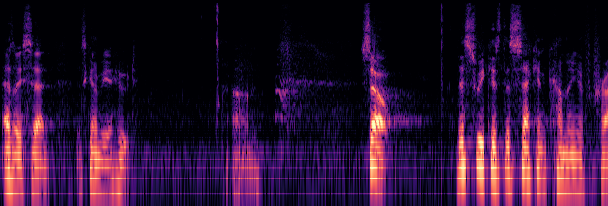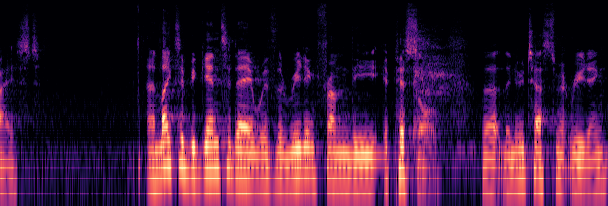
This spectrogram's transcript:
As I said, it's going to be a hoot. Um, so, this week is the second coming of Christ. I'd like to begin today with the reading from the epistle, the, the New Testament reading.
